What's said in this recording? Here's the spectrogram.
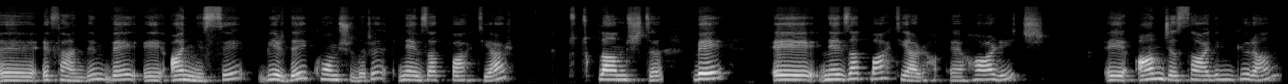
e, efendim ve e, annesi bir de komşuları Nevzat Bahtiyar tutuklanmıştı ve e, Nevzat Bahtiyar hariç amca Salim Güran,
